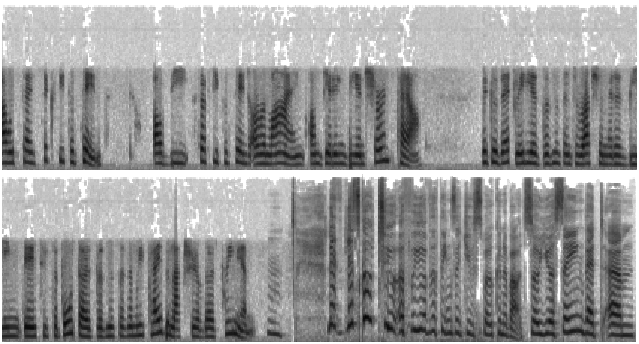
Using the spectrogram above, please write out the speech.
I would say sixty percent of the fifty percent are relying on getting the insurance payout. Because that really is business interruption that has been there to support those businesses and we pay the luxury of those premiums. Let, let's go to a few of the things that you've spoken about. So you're saying that um,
